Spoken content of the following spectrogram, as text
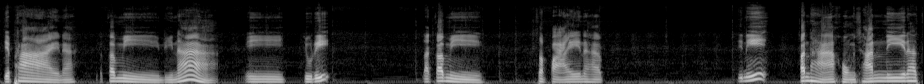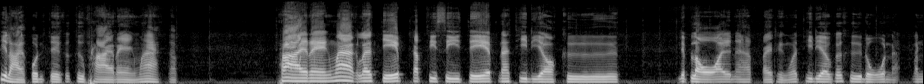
เจฟพรายนะ แล้วก็มีลีน่า มีจูริ แล้วก็มีสไปซ์นะครับ ทีนี้ปัญหาของชั้นนี้นะครับที่หลายคนเจอก็คือพรายแรงมากครับ พรายแรงมากแล้วเจฟกับทีซีเจฟนะทีเดียวคือเรียบร้อยนะครับไปถึงว่าทีเดียวก็คือโดนอะมัน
